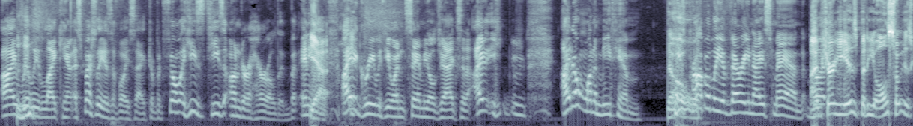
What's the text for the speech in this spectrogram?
I mm-hmm. really like him, especially as a voice actor. But Phil, he's he's under heralded. But anyway, yeah. I agree with you on Samuel Jackson. I he, I don't want to meet him. No. He's probably a very nice man. I'm sure he is, but he also is.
